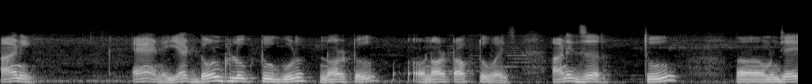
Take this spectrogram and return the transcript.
आणि and yet don't look too good nor too nor talk too wise आणि जर तू म्हणजे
